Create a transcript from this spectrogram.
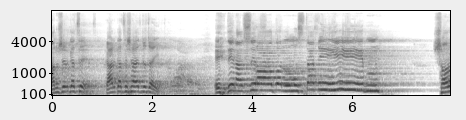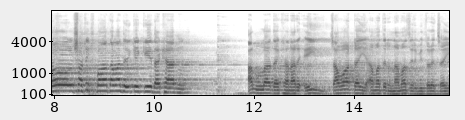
মানুষের কাছে কার কাছে সাহায্য চাই? সরল, সঠিক পথ আমাদেরকে কে দেখান? আল্লাহ দেখান, আর এই চাওয়াটাই আমাদের নামাজের ভিতরে চাই।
